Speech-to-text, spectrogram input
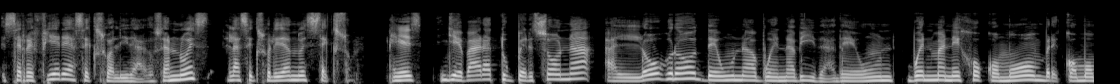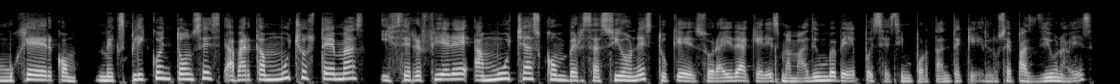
se refiere a sexualidad. O sea, no es, la sexualidad no es sexo es llevar a tu persona al logro de una buena vida, de un buen manejo como hombre, como mujer, como me explico entonces, abarca muchos temas y se refiere a muchas conversaciones. Tú que, Zoraida, que eres mamá de un bebé, pues es importante que lo sepas de una vez.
